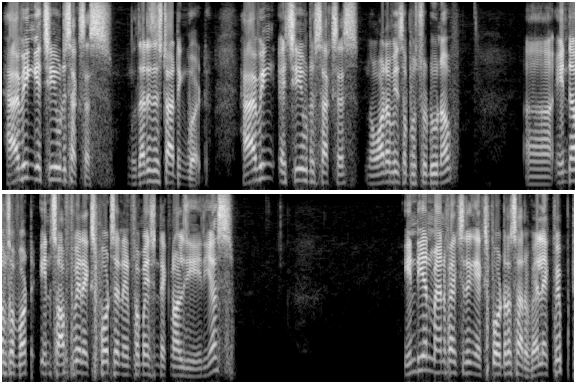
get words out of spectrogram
having achieved success that is the starting word having achieved success now what are we supposed to do now uh, in terms of what in software exports and information technology areas Indian manufacturing exporters are well equipped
